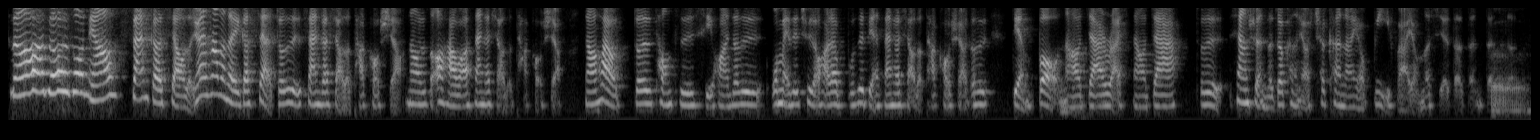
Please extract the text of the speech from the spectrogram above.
然后他就会说你要三个小的，因为他们的一个 set 就是三个小的 taco shell，那我就说哦好，我要三个小的 taco shell，然后还有就是从此喜欢，就是我每次去的话就不是点三个小的 taco shell，就是点 bowl，然后加 rice，然后加。就是像选择就可能有 chicken 啊，有 beef 啊，有那些的等等的，嗯、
